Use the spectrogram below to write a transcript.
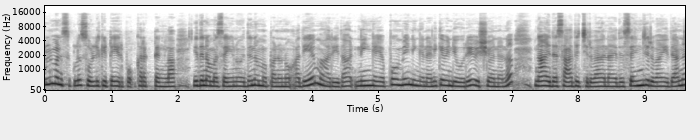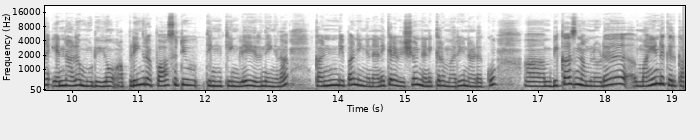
உள் மனசுக்குள்ளே சொல்லிக்கிட்டே இருப்போம். கரெக்டுங்களா இது நம்ம செய்யணும் இது நம்ம பண்ணணும். அதே மாதிரி தான் நீங்கள் எப்போவுமே நீங்கள் நினைக்க வேண்டிய ஒரே விஷயம் என்னென்னா நான் இதை சாதிச்சிருவேன் நான் இதை செஞ்சிருவேன் இதான என்னால் முடியும் அப்படிங்கிற பாசிட்டிவ் திங்கிங் திங்கிங்லேயே இருந்தீங்கன்னா கண்டிப்பாக நீங்கள் நினைக்கிற விஷயம் நினைக்கிற மாதிரி நடக்கும். பிகாஸ் நம்மளோட மைண்டுக்கு இருக்க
